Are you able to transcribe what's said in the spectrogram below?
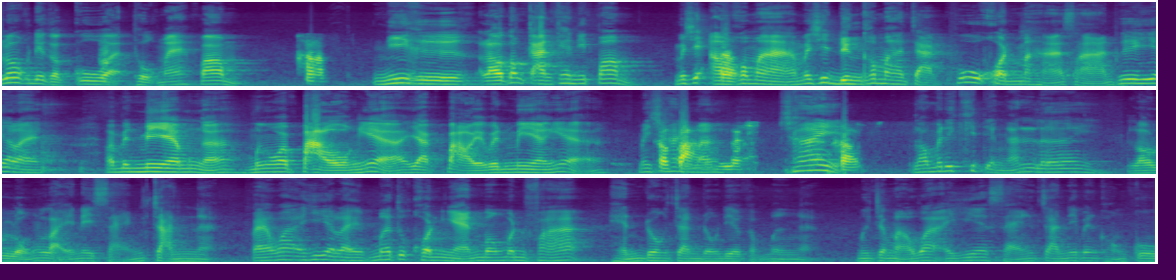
โลกเดียวกับกูอะถูกไหมป้อม ครับ นี่คือเราต้องการแค่นี้ป้อม ไม่ใช่เอาครับเข้ามา ไม่ใช่ดึงเข้ามาจากผู้คนมหาศาลเพื่อที่อะไร มันเป็นเมียมึงเหรอมึงมาเป่าอย่างเงี้ยเหรออยากเป่าอยากเป็นเมียอย่างเงี้ยเหรอไม่ก็ใช่ฝันมั้งนะใช่ครับเราไม่ได้คิดอย่างนั้นเลย เราหลงไหลในแสงจันทร์น่ะ แปลว่าไอ้เฮียอะไรเมื่อทุกคนแหงนมองบนฟ้า เห็นดวงจันทร์ดวงเดียวกับมึงอะมึงจะมาว่าไอ้เฮียแสงจันทร์นี่เป็นของกู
